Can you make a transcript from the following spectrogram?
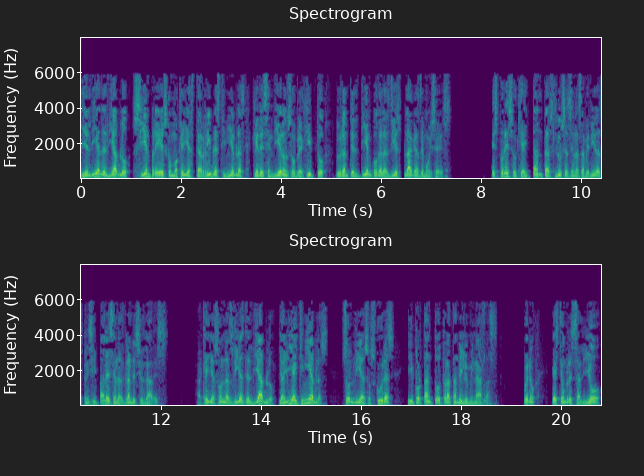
Y el día del diablo siempre es como aquellas terribles tinieblas que descendieron sobre Egipto durante el tiempo de las diez plagas de Moisés. Es por eso que hay tantas luces en las avenidas principales en las grandes ciudades. Aquellas son las vías del diablo, y allí hay tinieblas. Son vías oscuras, y por tanto tratan de iluminarlas. Bueno, este hombre salió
